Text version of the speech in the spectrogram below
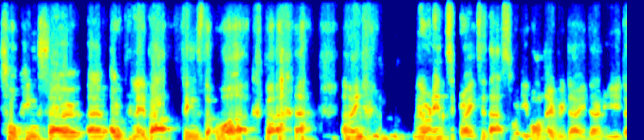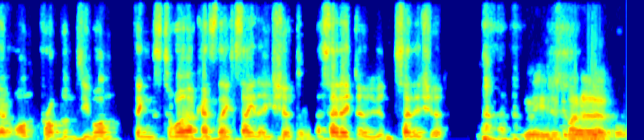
talking so uh, openly about things that work, but I mean, you're an integrator. That's what you want every day, don't you? You don't want problems. You want things to work as they say they should. Say they do. Say they should. you just want to,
